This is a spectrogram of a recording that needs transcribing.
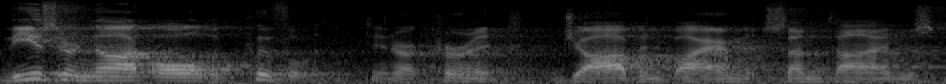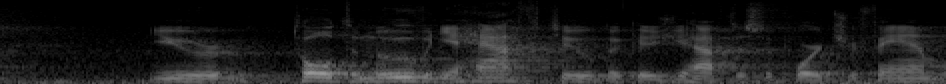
These are not all equivalent. In our current job environment, sometimes you're told to move and you have to because you have to support your family.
